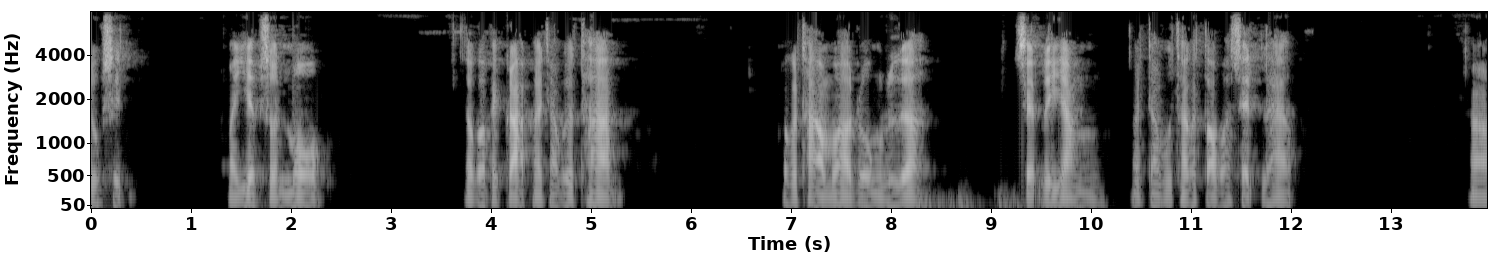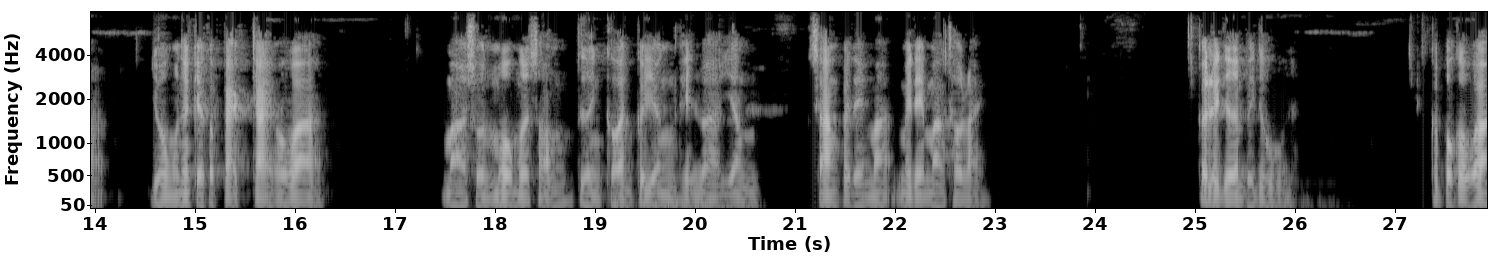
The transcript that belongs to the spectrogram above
ลูกศิษย์ มาเยียบสนโมก แล้วก็ไปกราบพระอาจารย์พุทธทาสแล้วก็ถามว่าโรงเรือ เสร็จหรือยังอาจารย์พุทธทาสก็ตอบว่าเสร็จแล้วโยมคนนั้นแกก็แปลกใจเพราะว่ามาสนโมกเมื่อสองเดือนก่อนก็ยังเห็นว่ายังสร้างไปได้มากไม่ได้มากเท่าไหร่ ก็เลยเดินไปดู ก็ปรากฏว่า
